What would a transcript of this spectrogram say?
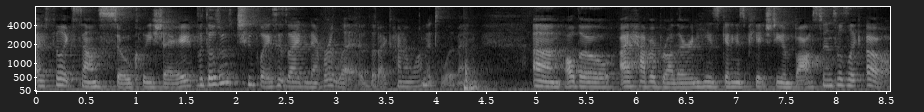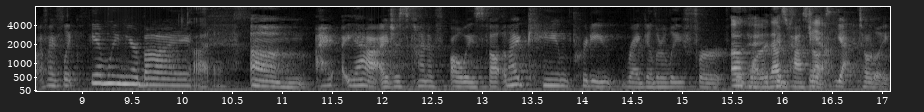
I feel like sounds so cliche, but those are two places I'd never lived that I kind of wanted to live in. Um, although I have a brother and he's getting his PhD in Boston, so I was like, oh, if I have like family nearby, Got it. um, I yeah, I just kind of always felt, and I came pretty regularly for, for Okay, work and past jobs. yeah. Yeah. totally.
